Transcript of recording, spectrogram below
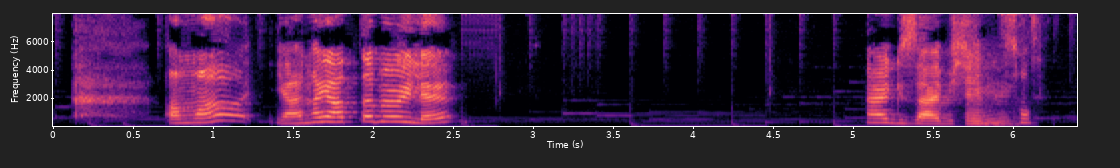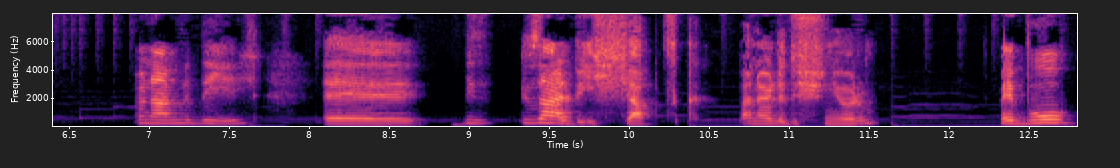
Ama yani hayatta böyle. Her güzel bir şeyin Evet. son önemli değil. Ee, biz güzel bir iş yaptık. Ben öyle düşünüyorum. Ve bu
